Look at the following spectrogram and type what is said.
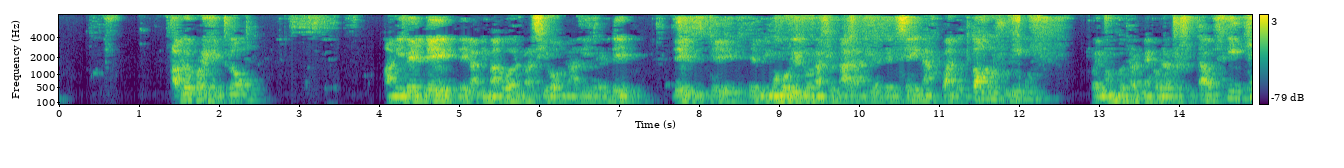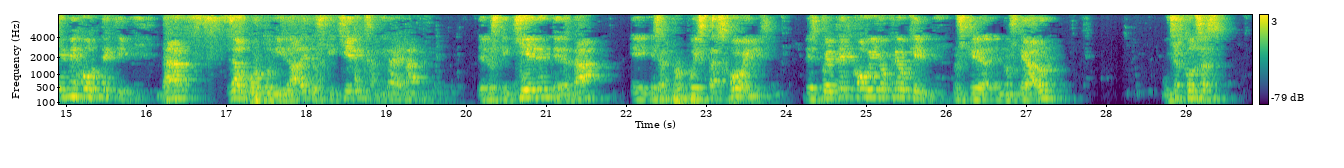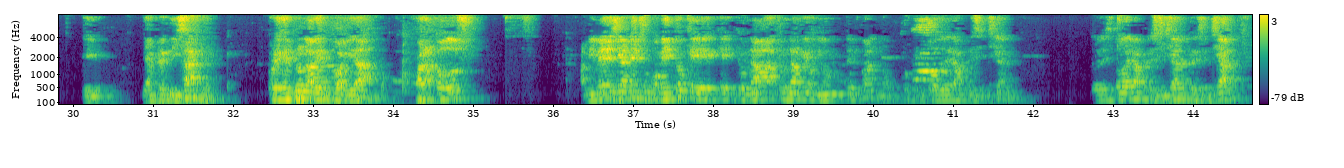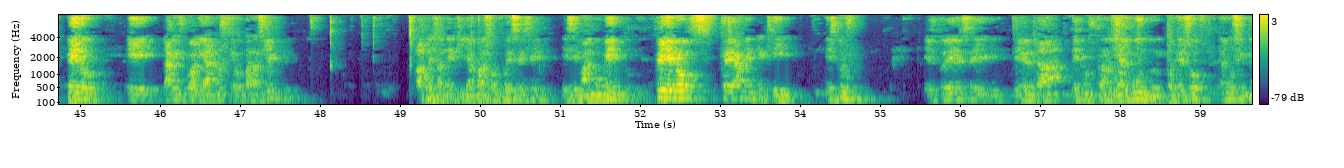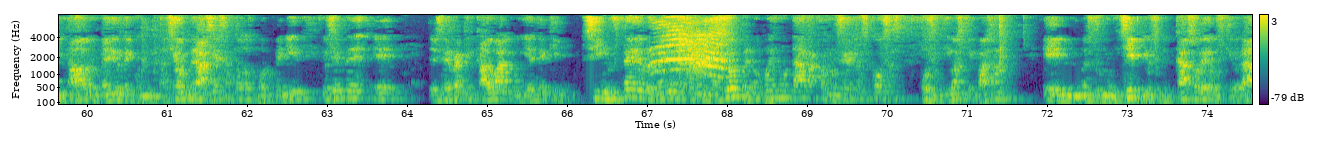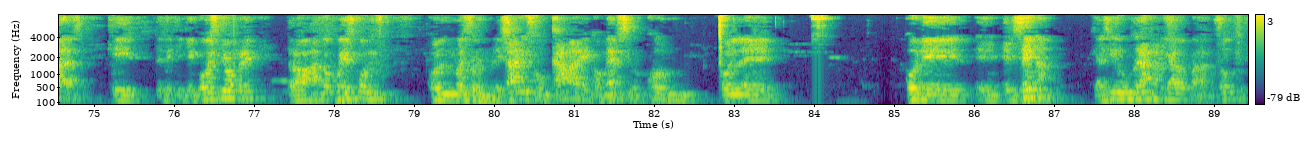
hablo por ejemplo a nivel de, de la misma gobernación, a nivel de, de, del mismo gobierno nacional, a nivel del SENA, cuando todos nos unimos, podemos encontrar mejores resultados. Y qué mejor de que dar la oportunidad de los que quieren salir adelante de los que quieren de verdad eh, esas propuestas jóvenes. Después del COVID yo creo que nos, nos quedaron muchas cosas de aprendizaje. Por ejemplo, la virtualidad. Para todos, a mí me decían en su momento que, que, una, que una reunión virtual, no, porque todo era presencial. Entonces todo era presencial, presencial. Pero eh, la virtualidad nos quedó para siempre a pesar de que ya pasó pues ese, ese mal momento. Pero créanme que esto es, esto es eh, de verdad demostrarle al mundo y por eso hemos invitado a los medios de comunicación. Gracias a todos por venir. Yo siempre les he replicado algo y es de que sin ustedes los medios de comunicación pues no podemos dar a conocer las cosas positivas que pasan en nuestros municipios. En el caso de Dos Quebradas, que desde que llegó este hombre trabajando pues con con nuestros empresarios, con Cámara de Comercio, con, con, eh, con el, el, SENA, que ha sido un gran aliado para nosotros.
